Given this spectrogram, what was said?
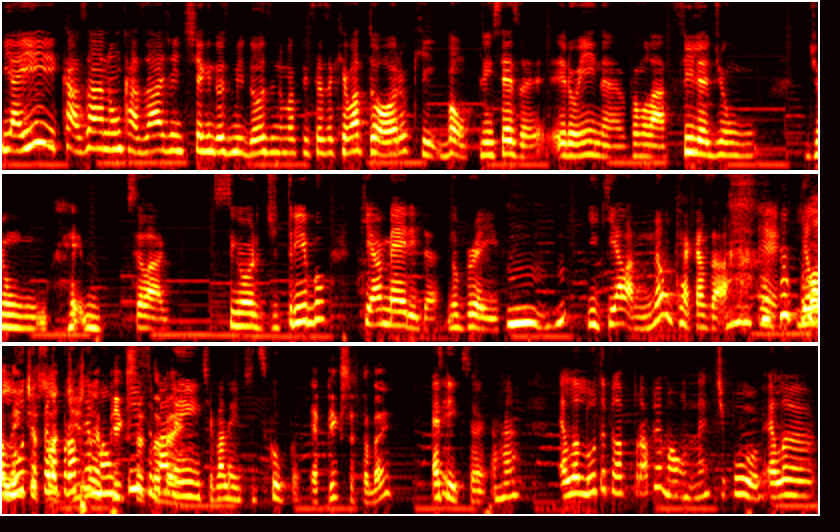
E aí, casar, não casar, a gente chega em 2012 numa princesa que eu adoro, que, bom, princesa, heroína, vamos lá, filha de um, de um, sei lá, senhor de tribo, que é a Mérida, no Brave. Uhum. E que ela não quer casar. É, e ela Valente luta é pela própria Disney, é mão. Pixar Isso, também. Valente, Valente, desculpa. É Pixar também? É Sim. Pixar, aham. Ela luta pela própria mão, né? Tipo, ela.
